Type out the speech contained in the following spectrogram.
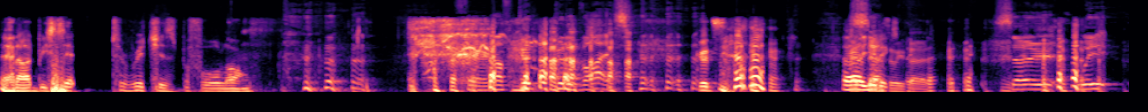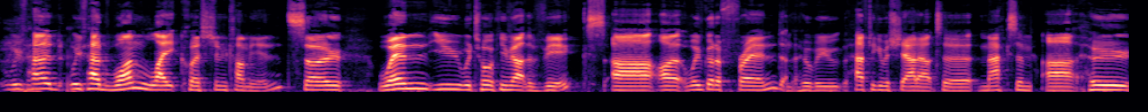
and I'd be set to riches before long. Fair enough. Good, good advice. Good. Oh, you'd we've expect heard. so we we've had we've had one late question come in. So when you were talking about the VIX, uh, uh, we've got a friend who we have to give a shout out to, Maxim, uh, who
